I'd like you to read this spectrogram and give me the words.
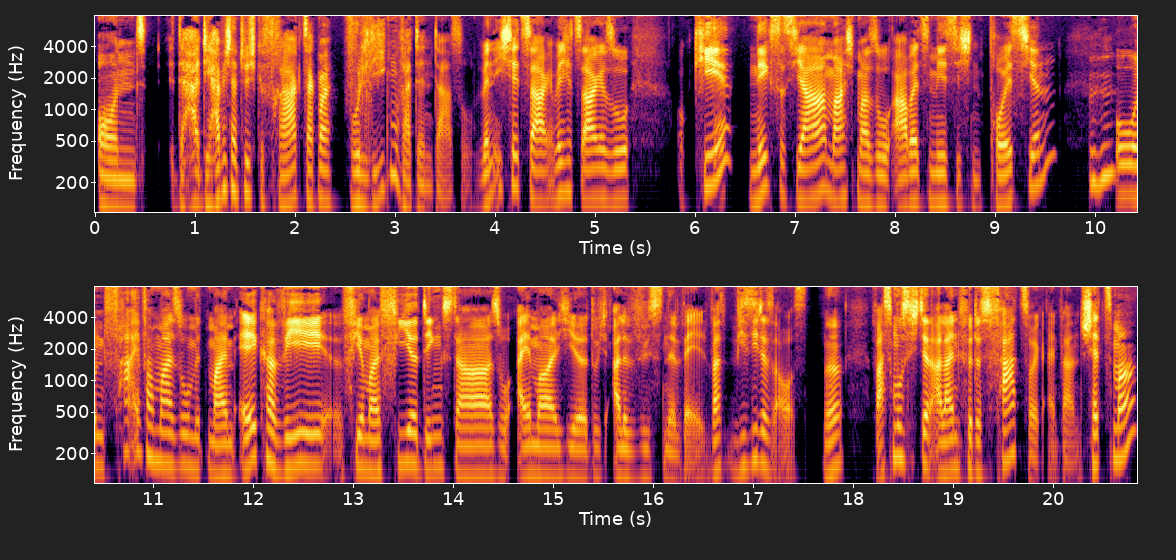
und da, die habe ich natürlich gefragt, sag mal, wo liegen wir denn da so? Wenn ich jetzt sage, wenn ich jetzt sage so, okay, nächstes Jahr mache ich mal so arbeitsmäßig ein Päuschen Mhm. und fahr einfach mal so mit meinem LKW 4x4 Dings da so einmal hier durch alle Wüsten der Welt. Was, wie sieht das aus? Ne? Was muss ich denn allein für das Fahrzeug einplanen? Schätz mal,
